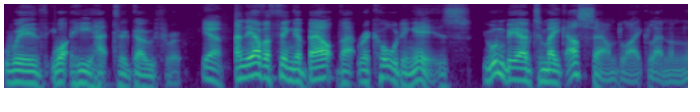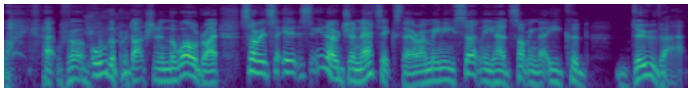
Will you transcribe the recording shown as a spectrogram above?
with what he had to go through. Yeah. And the other thing about that recording is you wouldn't be able to make us sound like Lennon like that for all the production in the world, right? So it's it's you know genetics there. I mean, he certainly had something that he could do that,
